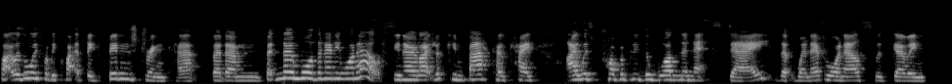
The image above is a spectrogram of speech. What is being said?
but I was always probably quite a big binge drinker, but um, but no more than anyone else. You know, like looking back, okay, I was probably the one the next day that when everyone else was going,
